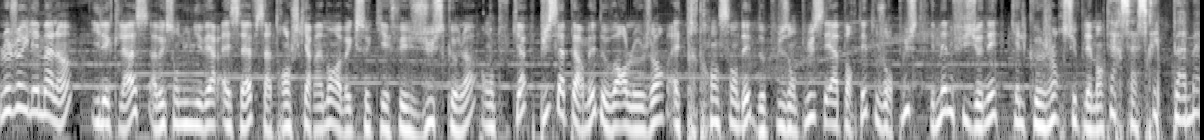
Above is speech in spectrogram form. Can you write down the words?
Le jeu, il est malin, il est classe, avec son univers SF, ça tranche carrément avec ce qui est fait jusque-là, en tout cas. Puis ça permet de voir le genre être transcendé de plus en plus et apporter toujours plus, et même fusionner quelques genres supplémentaires, ça serait pas mal.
